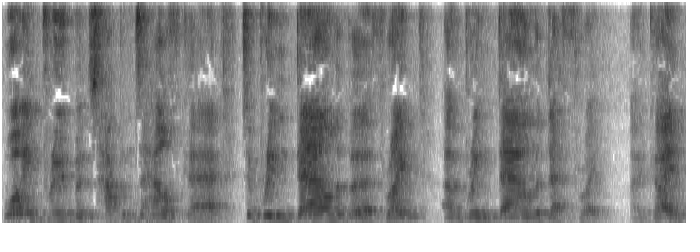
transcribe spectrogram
what improvements happen to healthcare to bring down the birth rate and bring down the death rate? Okay,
